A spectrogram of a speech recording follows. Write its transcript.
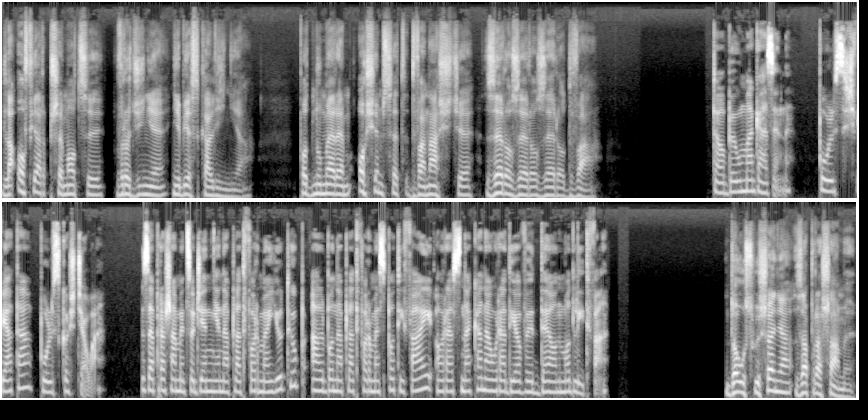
dla ofiar przemocy w rodzinie Niebieska Linia pod numerem 812 0002. To był magazyn Puls Świata, Puls Kościoła. Zapraszamy codziennie na platformę YouTube albo na platformę Spotify oraz na kanał radiowy Deon Modlitwa. Do usłyszenia zapraszamy.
